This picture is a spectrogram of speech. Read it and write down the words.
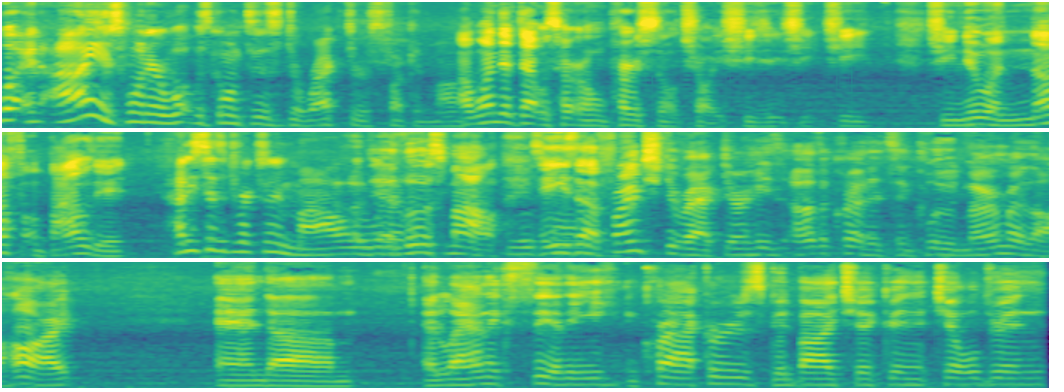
Well, and I just wonder what was going through this director's fucking mind. I wonder if that was her own personal choice. She she she she knew enough about it. How do you say the director's name? Or whatever? Louis Malle. He's a French director. His other credits include Murmur of the Heart and um, Atlantic City and Crackers, Goodbye Chicken Children,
